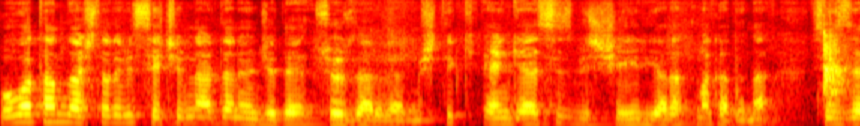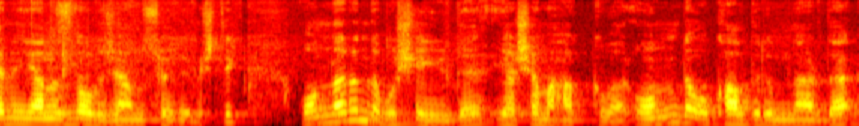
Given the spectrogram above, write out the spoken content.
O vatandaşlara biz seçimlerden önce de sözler vermiştik. Engelsiz bir şehir yaratmak adına sizlerin yanınızda olacağımı söylemiştik. Onların da bu şehirde yaşama hakkı var. Onun da o kaldırımlarda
